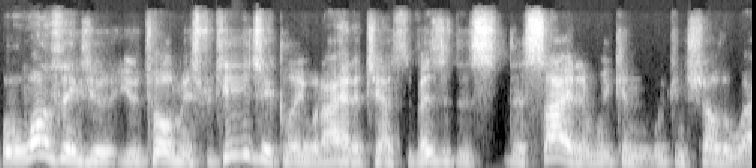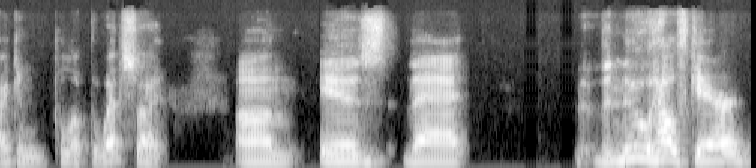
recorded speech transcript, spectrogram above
Well, one of the things you, you told me strategically when I had a chance to visit this this site, and we can we can show the I can pull up the website, um, is that the new healthcare, and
